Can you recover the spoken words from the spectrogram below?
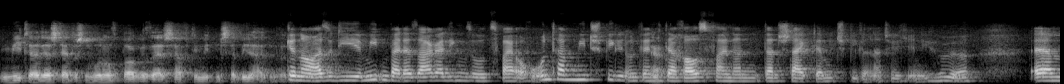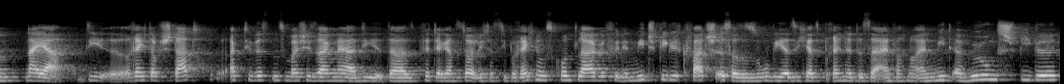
Mieter der städtischen Wohnungsbaugesellschaft die Mieten stabil halten würde. Genau, also die Mieten bei der Saga liegen so zwei Euro unter dem Mietspiegel und wenn ja. die da rausfallen, dann, dann steigt der Mietspiegel natürlich in die Höhe. Ähm, naja, die äh, Recht auf Stadt-Aktivisten zum Beispiel sagen, naja, die, da wird ja ganz deutlich, dass die Berechnungsgrundlage für den Mietspiegel Quatsch ist. Also so wie er sich jetzt berechnet, ist er einfach nur ein Mieterhöhungsspiegel.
